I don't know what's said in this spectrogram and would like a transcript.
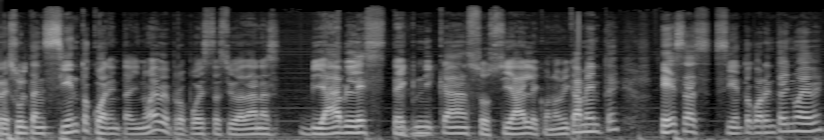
resultan 149 propuestas ciudadanas viables técnica, social, económicamente. Esas 149,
